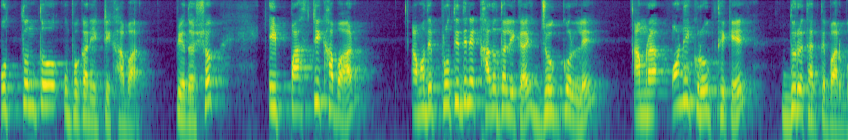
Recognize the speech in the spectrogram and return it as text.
অত্যন্ত উপকারী একটি খাবার। প্রিয় দর্শক, এই পাঁচটি খাবার আমাদের প্রতিদিনের খাদ্য তালিকায় যোগ করলে আমরা অনেক রোগ থেকে দূরে থাকতে পারব।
